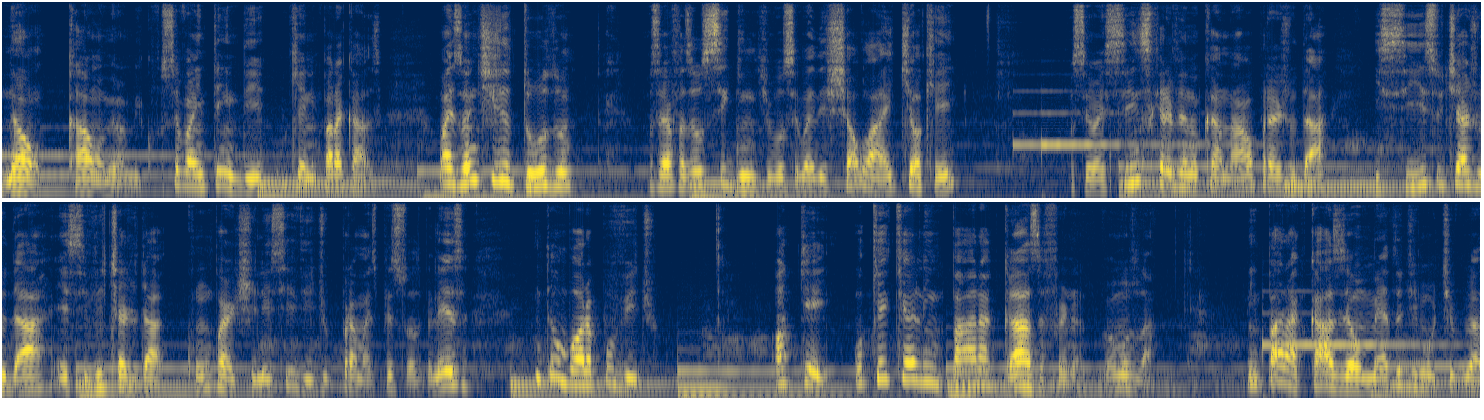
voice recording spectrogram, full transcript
Não, calma meu amigo, você vai entender o que é limpar a casa. Mas antes de tudo, você vai fazer o seguinte, você vai deixar o like, ok? Você vai se inscrever no canal para ajudar e se isso te ajudar, esse vídeo te ajudar, compartilha esse vídeo para mais pessoas, beleza? Então bora pro vídeo. Ok, o que é limpar a casa, Fernando? Vamos lá. Limpar a casa é um método de, motiva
